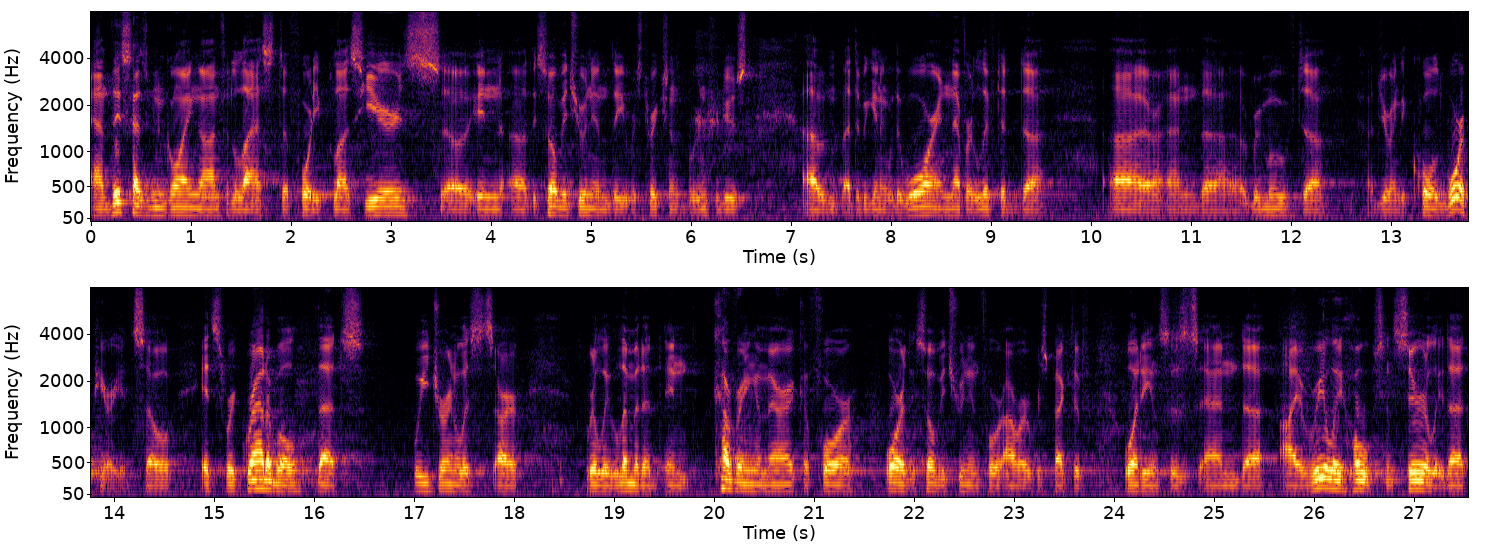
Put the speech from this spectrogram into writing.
And this has been going on for the last uh, 40 plus years. Uh, in uh, the Soviet Union, the restrictions were introduced um, at the beginning of the war and never lifted and removed during the Cold War period. So it's regrettable that we journalists are really limited in covering America for or the Soviet Union for our respective audiences. And uh, I really hope sincerely that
